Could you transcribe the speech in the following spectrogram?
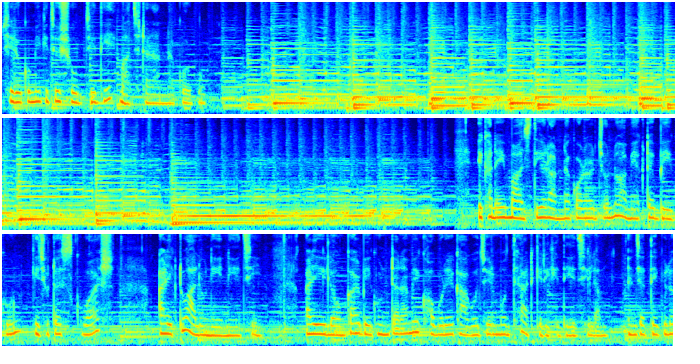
সেরকমই কিছু সবজি দিয়ে মাছটা রান্না করব। এখানে এই মাছ দিয়ে রান্না করার জন্য আমি একটা বেগুন, কিছুটা স্কোয়াশ আর একটু আলু নিয়ে নিয়েছি। আর এই লঙ্কার বেগুনটার আমি খবরের কাগজের মধ্যে আটকে রেখে দিয়েছিলাম, যাতে এগুলো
